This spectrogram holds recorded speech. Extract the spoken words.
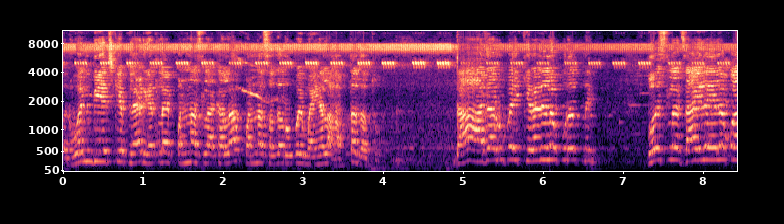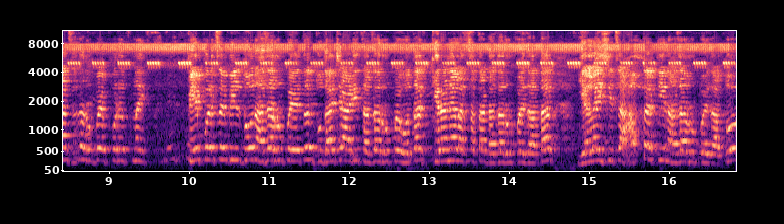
पण one B H K flat घेतलाय पन्नास लाखाला पन्नास हजार रुपये महिन्याला हप्ता जातो. दहा हजार रुपये किराण्याला पुरत नाही. बसला जायला यायला पाच हजार रुपये परत नाही. पेपरचं बिल दोन हजार रुपये येतं दुधाचे अडीच हजार रुपये होतात किराण्याला सात आठ हजार रुपये जातात एल आय सीचा हप्ता तीन हजार रुपये जातो.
